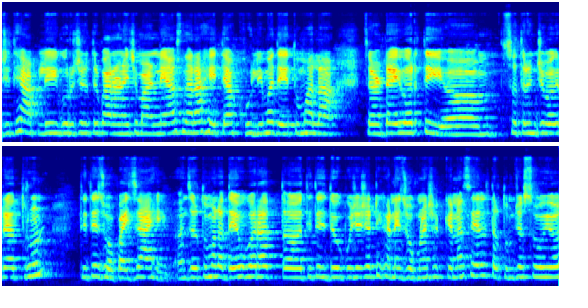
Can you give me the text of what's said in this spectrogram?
जिथे आपली गुरुचरित्र पारायणाची मांडणी असणार आहे त्या खोलीमध्ये तुम्हाला चटईवरती सतरंजी वगैरे अथरून तिथे झोपायचं आहे. आणि जर तुम्हाला देवघरात तिथे देवपूजेच्या ठिकाणी झोपणं शक्य नसेल तर तुमच्या सुयो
